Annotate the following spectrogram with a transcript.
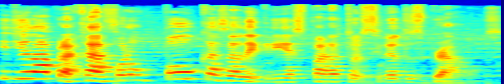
E de lá para cá foram poucas alegrias para a torcida dos Browns.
